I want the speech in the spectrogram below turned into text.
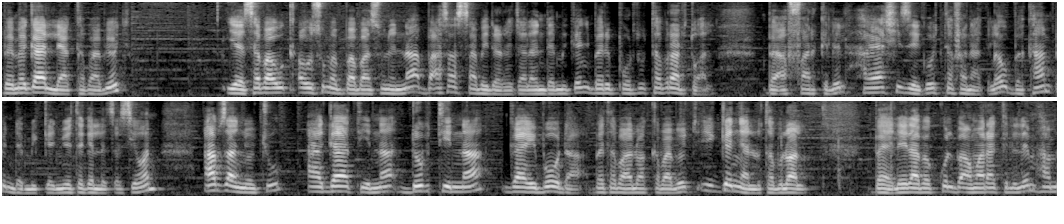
በመጋላ አካባቢዎች የሰብዊ ቀውሱ መባባሱንና በአሳሳቢ ደረጃ ላይ እንደሚገኝ በሪፖርቱ ተብራድተዋል በአፋር ክልል 200 ዜጎች ተፈናቅለው በካምፕ እንደሚገኙ የተገለጸ ሲሆን አብዛኞቹ አጋቲ እና ዱብቲእና ጋይቦዳ በተባሉ አካባቢዎች ይገኛሉ ተብሏል በሌላ በኩል በአማራ ክልልም ሀም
